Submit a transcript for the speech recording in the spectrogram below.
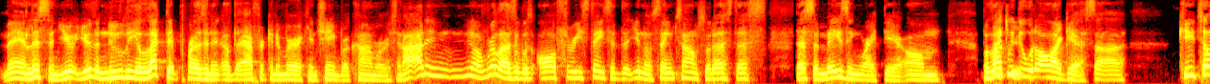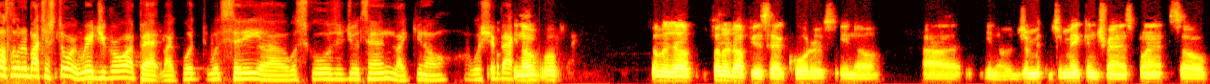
Man, listen, you're you're the newly elected president of the African American Chamber of Commerce, and I, I, didn't you know realize it was all three states at the you know same time. So that's that's that's amazing right there. Um, but like Thank we you. do with all our guests, uh, can you tell us a little bit about your story? Where did you grow up at? Like what what city? Uh, what schools did you attend? Like you know, what's your background? You know, well, Philadelphia, Philadelphia's headquarters. You know, uh, you know, Jamaican transplant. So,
